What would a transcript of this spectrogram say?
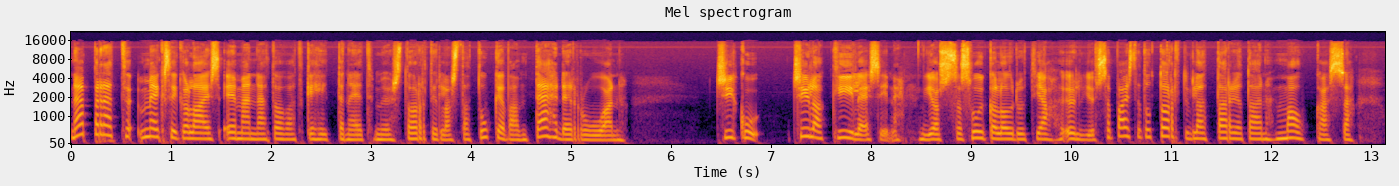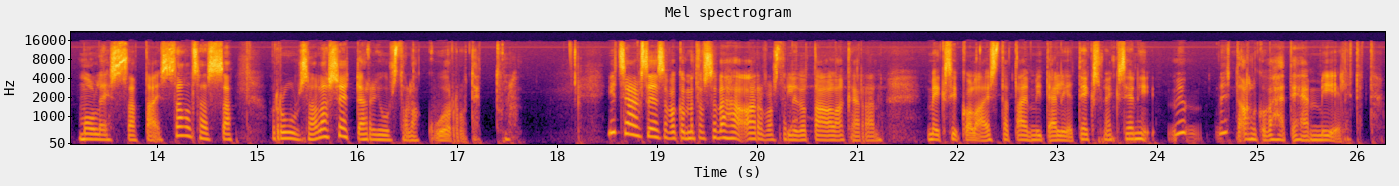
Näppärät meksikolaisemännät ovat kehittäneet myös tortillasta tukevan tähdenruuan chiku, chilaquilesin, jossa suikaloidut ja öljyssä paistetut tortillat tarjotaan maukkaassa, molessa tai salsassa runsaalla cheddar-juustolla kuorrutettuna. Itse asiassa, vaikka mä tuossa vähän arvostelin tota alakerran meksikolaista tai mitä liian tex niin nyt alkoi vähän tehdä mieli tätä.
